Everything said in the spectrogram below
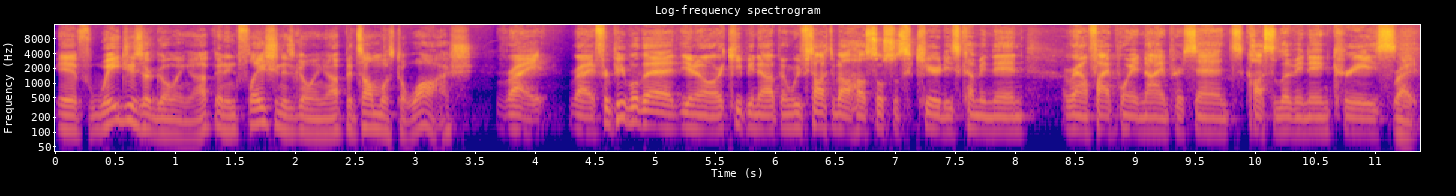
if wages are going up and inflation is going up, it's almost a wash. Right, right. For people that you know are keeping up, and we've talked about how Social Security is coming in around five point nine percent cost of living increase. Right.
